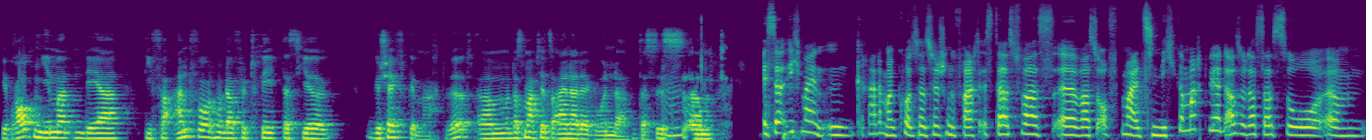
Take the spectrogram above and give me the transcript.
wir brauchen jemanden, der die Verantwortung dafür trägt, dass hier Geschäft gemacht wird. Ähm, und das macht jetzt einer der Gründer. Das ist. Mhm. Ähm, ist das, ich meine, gerade mal kurz dazwischen gefragt, ist das was, äh, was oftmals nicht gemacht wird? Also, dass das so, ähm,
